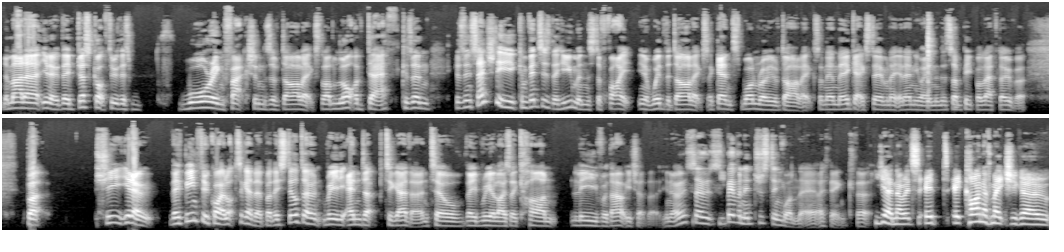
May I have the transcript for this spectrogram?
no matter you know they've just got through this warring factions of Daleks, a lot of death, because then because essentially he convinces the humans to fight you know with the Daleks against one row of Daleks, and then they get exterminated anyway, and then there's some people left over. But she, you know, they've been through quite a lot together, but they still don't really end up together until they realize they can't leave without each other. You know, so it's a bit of an interesting one there. I think that Yeah, no, it's it it kind of makes you go,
